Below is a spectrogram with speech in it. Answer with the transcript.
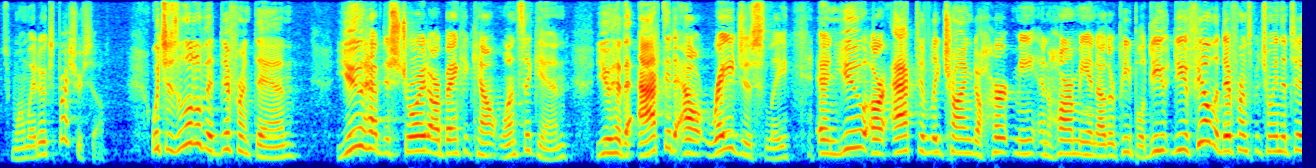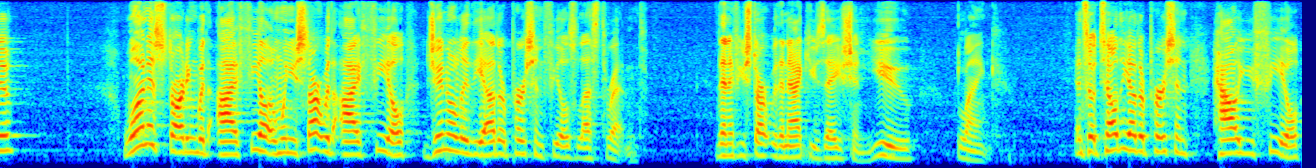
It's one way to express yourself, which is a little bit different than you have destroyed our bank account once again. You have acted outrageously, and you are actively trying to hurt me and harm me and other people. Do you, do you feel the difference between the two? One is starting with I feel, and when you start with I feel, generally the other person feels less threatened than if you start with an accusation. You blank. And so tell the other person how you feel,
